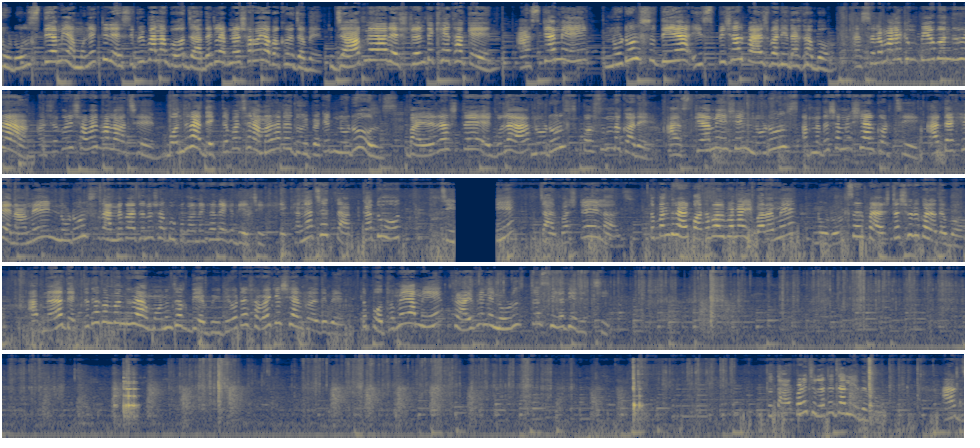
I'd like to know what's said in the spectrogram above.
Noodles দিয়ে আমি এমন একটি রেসিপি বানাবো যা দেখলে আপনারা সবাই অবাক হয়ে যাবেন। যা আপনারা রেস্টুরেন্টে খেয়ে থাকেন। আজকে আমি নুডলস দিয়ে স্পেশাল পায়েস বানিয়ে দেখাবো। আসসালামু আলাইকুম প্রিয় বন্ধুরা। আশা করি সবাই ভালো আছেন। বন্ধুরা, দেখতে পাচ্ছেন আমার হাতে দুই প্যাকেট নুডলস। বাইরের রাষ্ট্রে এগুলা নুডলস পছন্দ করে। আজকে আমি সেই নুডলস আপনাদের সামনে শেয়ার করছি। আর দেখেন, আমি নুডলস রান্না করার জন্য সব উপকরণ এখানে রেখে দিয়েছি। এখানে আছে টাটকা দুধ, চিনি, চার পাঁচটা বলব না, এবার আমি নুডলস এর পায়েসটা শুরু করে দেব। আপনারা দেখতে থাকুন বন্ধুরা, মনোযোগ দিয়ে ভিডিওটা সবাইকে শেয়ার করে দিবেন। তো প্রথমে আমি ফ্রাই প্যানে নুডলসটা ছিঁড়ে দিয়ে দিচ্ছি।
